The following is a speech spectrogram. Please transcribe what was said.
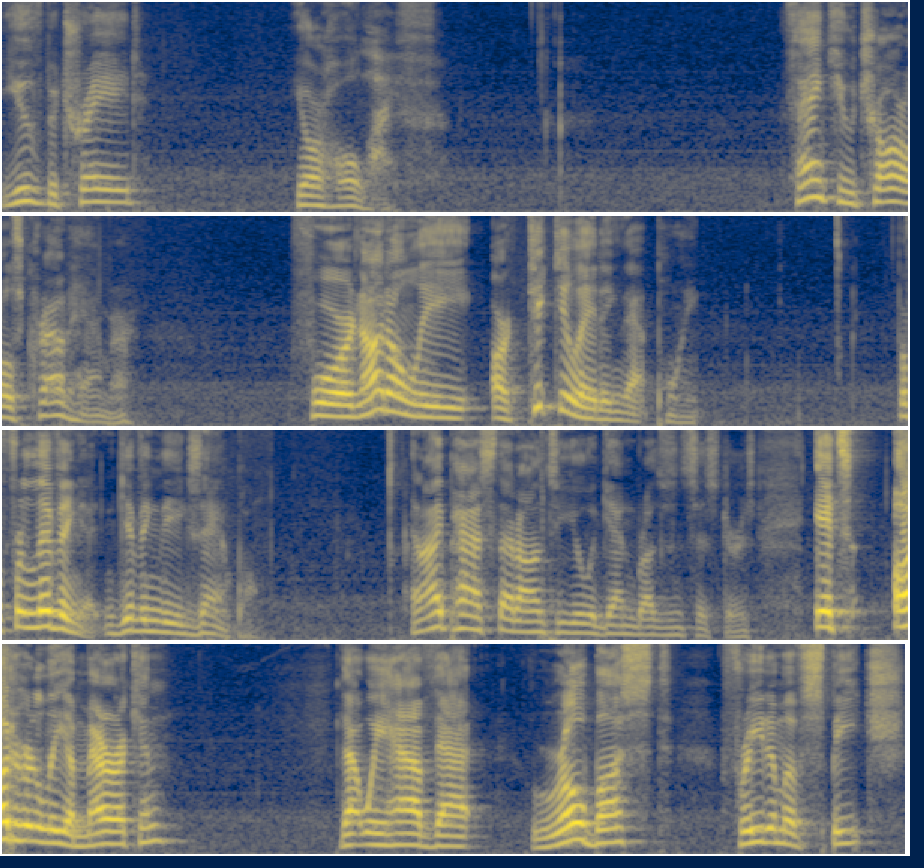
you've betrayed your whole life. Thank you, Charles Krauthammer, for not only articulating that point, but for living it and giving the example. And I pass that on to you again, brothers and sisters. It's utterly American that we have that robust freedom of speech.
